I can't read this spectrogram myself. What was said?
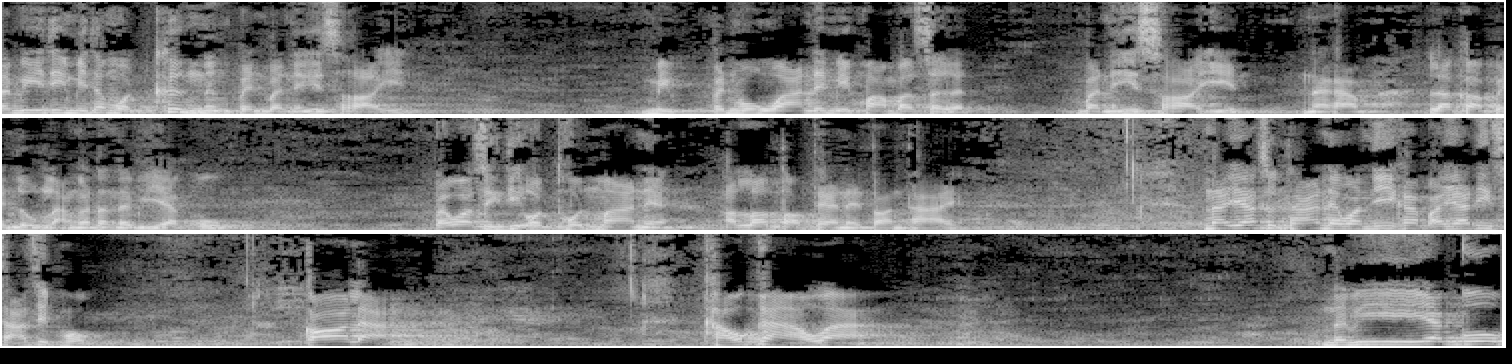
นบีที่มีทั้งหมดครึ่งหนึ่งเป็นบันิอิสราเอลมีเป็นวงวานได้มีความประเสริฐบันิอิสราเอล นะครับ แล้วก็เป็นลูกหลังของท่านนบียากูบแปลว่าสิ่งที่อดทนมาเนี่ยอัลลอฮ์ตอบแทนในตอนท้ายนอายะสุดท้ายในวันนี้ครับอายะที่สาสิบหกก็ละเขากล่าวว่า นบียากูบ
